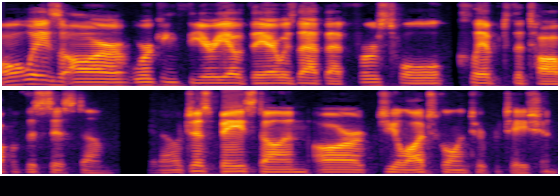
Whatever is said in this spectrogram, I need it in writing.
always our working theory out there was that that first hole clipped the top of the system. You know, just based on our geological interpretation.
